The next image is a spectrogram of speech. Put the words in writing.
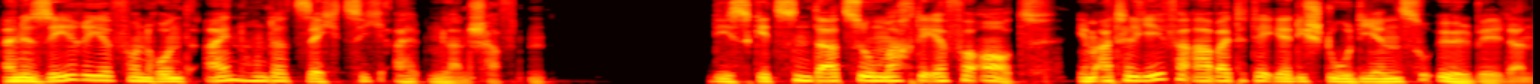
eine Serie von rund 160 Alpenlandschaften. Die Skizzen dazu machte er vor Ort, im Atelier verarbeitete er die Studien zu Ölbildern.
